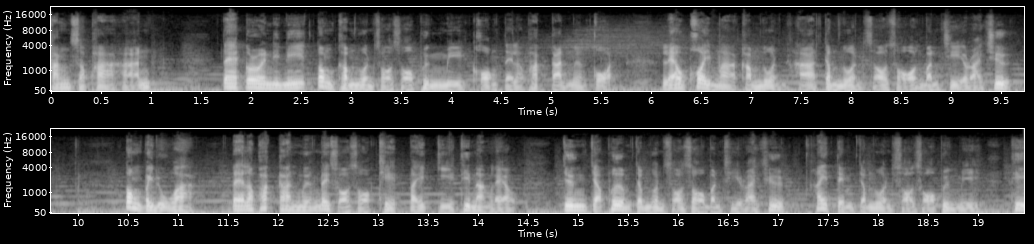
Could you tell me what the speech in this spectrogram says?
ทั้งสภาหาร แต่กรณีนี้ต้องคำนวณสสพึงมีของแต่ละพักการเมืองก่อน แล้วค่อยมาคำนวณหาจำนวนสสบัญชีรายชื่อ ต้องไปดูว่าแต่ละพักการเมืองได้สสเขตไปกี่ที่นั่งแล้ว จึงจะเพิ่มจำนวนสสบัญชีรายชื่อ ให้เต็มจำนวนสสพึงมีที่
